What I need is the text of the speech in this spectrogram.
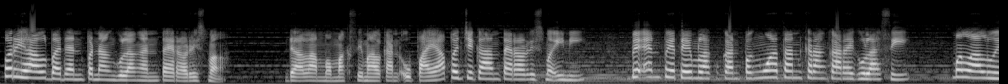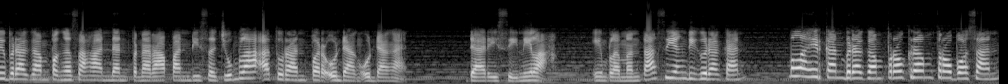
perihal Badan Penanggulangan Terorisme. Dalam memaksimalkan upaya pencegahan terorisme ini, BNPT melakukan penguatan kerangka regulasi melalui beragam pengesahan dan penerapan di sejumlah aturan perundang-undangan. Dari sinilah, implementasi yang digunakan melahirkan beragam program terobosan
